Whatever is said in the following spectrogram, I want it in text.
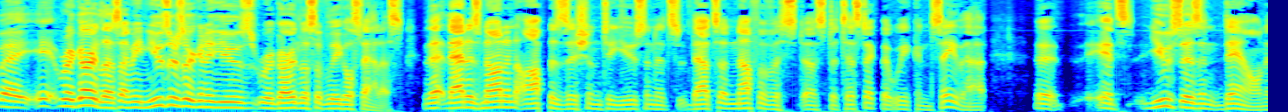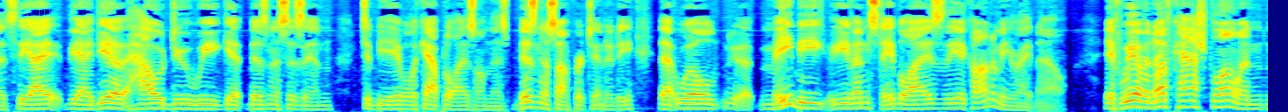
But it, regardless, I mean, users are going to use regardless of legal status. That that is not an opposition to use, and it's that's enough of a, a statistic that we can say that. Uh, it's use isn't down. It's the the idea of how do we get businesses in to be able to capitalize on this business opportunity that will uh, maybe even stabilize the economy right now. If we have enough cash flowing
